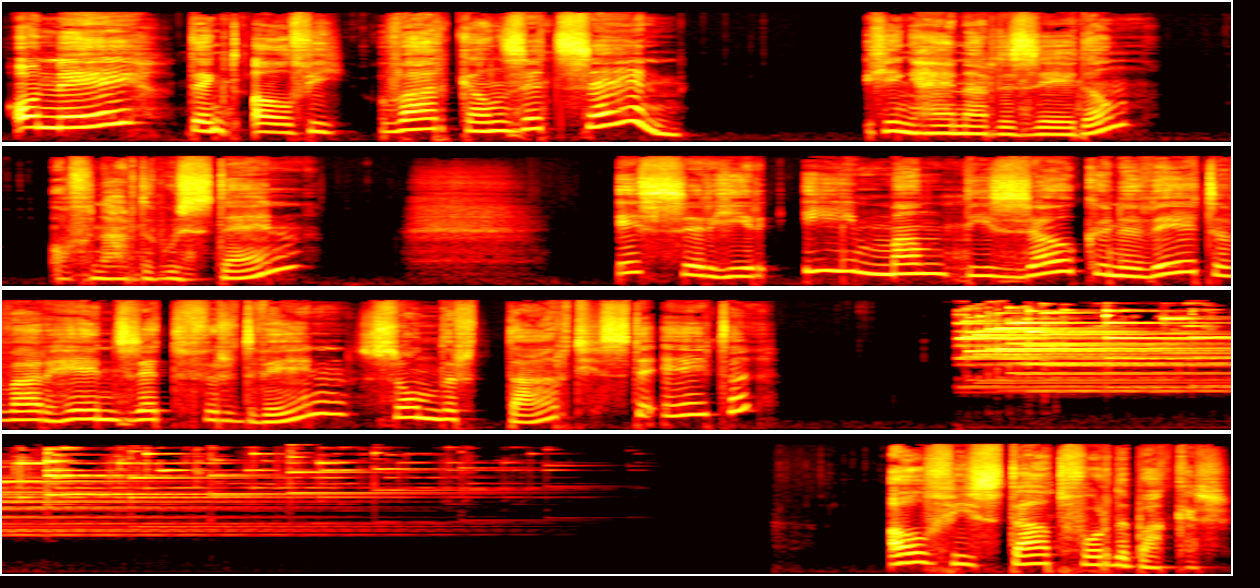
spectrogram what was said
Oh nee, denkt Alfie, waar kan Zet zijn? Ging hij naar de zee dan? Of naar de woestijn? Is er hier iemand die zou kunnen weten waarheen Zet verdween zonder taartjes te eten? Alfie staat voor de bakker.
